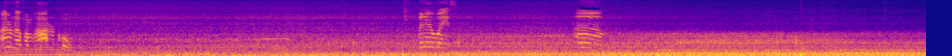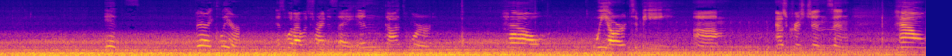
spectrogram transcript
I don't know if I'm hot or cold. But anyways, um, it's very clear, is what I was trying to say, in God's Word, how we are to be um, as Christians and how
